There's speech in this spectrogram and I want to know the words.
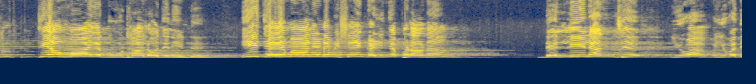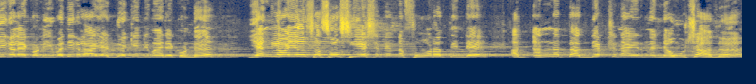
കൃത്യമായ ഗൂഢാലോചനയുണ്ട്. ഈ ജയമാലയുടെ വിഷയം കഴിഞ്ഞപ്പോഴാണ് ഡൽഹിയിൽ അഞ്ച് യുവ യുവതികളെ കൊണ്ട് യുവതികളായ അഡ്വക്കേറ്റുമാരെ കൊണ്ട് യങ് ലോയേഴ്സ് അസോസിയേഷൻ എന്ന ഫോറത്തിന്റെ അന്നത്തെ അധ്യക്ഷനായിരുന്ന നൌഷാദ്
